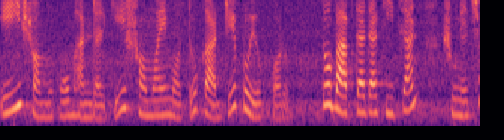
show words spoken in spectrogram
এই সমূহ ভাণ্ডারকে সময় মতো কার্যে প্রয়োগ করো। তো বাপদাদা কি চান? শুনেছ,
